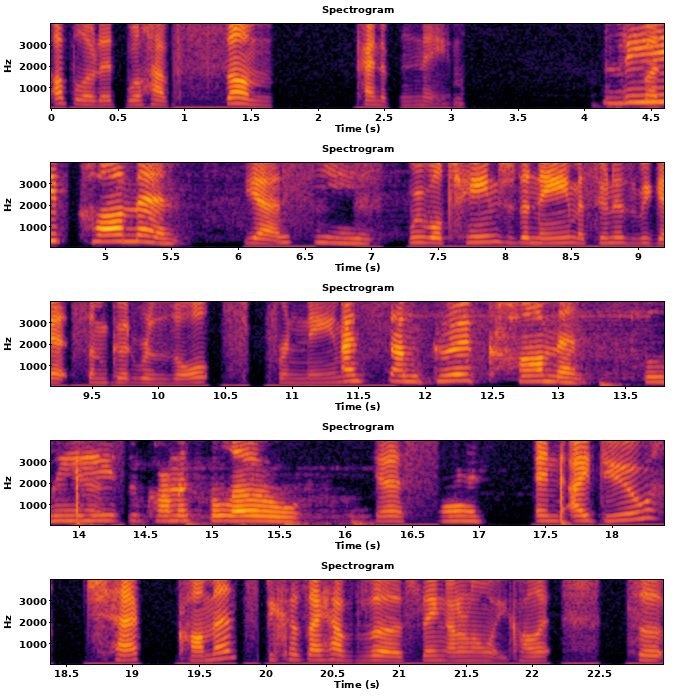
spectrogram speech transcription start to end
uploaded, we'll have some kind of name. Leave comments. Yes, Please. we will change the name as soon as we get some good results for names. And some good comments. Please leave comments below. yes. Yes. And I do check comments because I have the thing, I don't know what you call it, so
